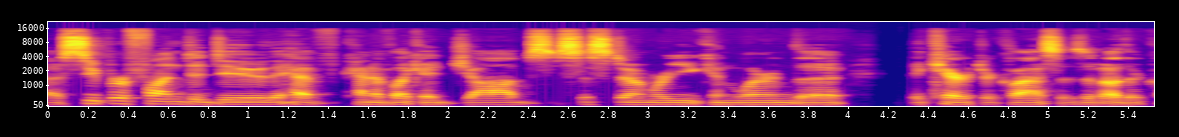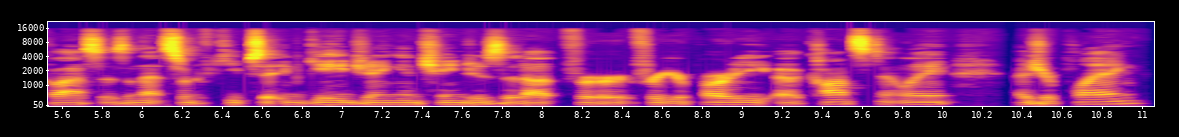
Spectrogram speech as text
uh, super fun to do. They have kind of like a jobs system where you can learn the the character classes of other classes, and that sort of keeps it engaging and changes it up for for your party uh, constantly as you're playing.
